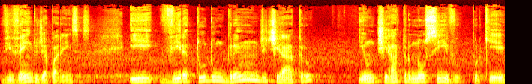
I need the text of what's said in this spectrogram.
vivendo de aparências e vira tudo um grande teatro e um teatro nocivo, porque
